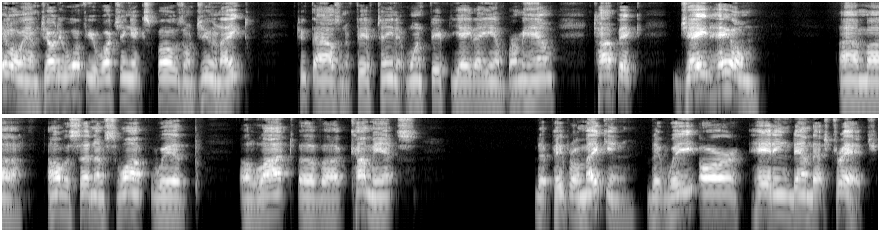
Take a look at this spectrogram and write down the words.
Hello, I'm Jody Wolfe. You're watching Expose on June 8, 2015 at 1.58 a.m. Birmingham. Topic, Jade Helm. I'm, uh, all of a sudden I'm swamped with a lot of uh, comments that people are making that we are heading down that stretch.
